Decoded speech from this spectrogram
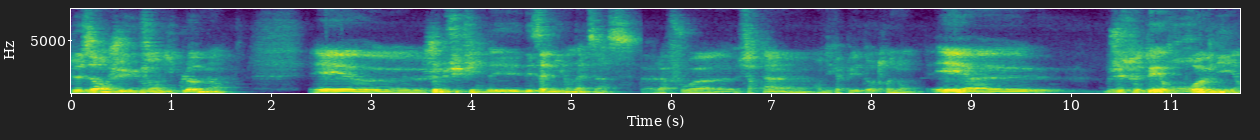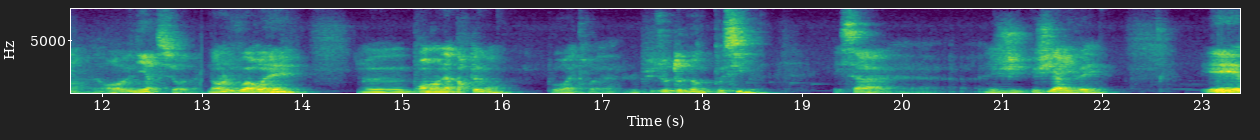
Deux ans, j'ai eu mon diplôme. Et je me suis fait des, amis en Alsace, à la fois certains handicapés, d'autres non. Et j'ai souhaité revenir, revenir sur, dans le Voironnais, euh, prendre un appartement pour être euh, le plus autonome possible. Et ça, euh, j'y arrivais. Et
